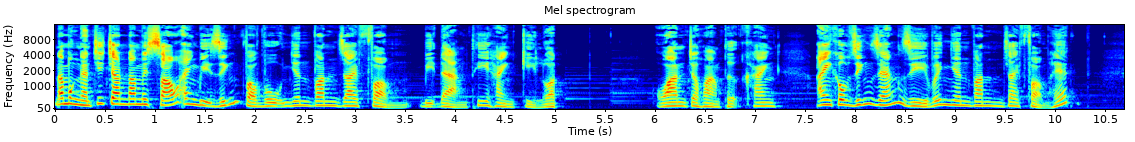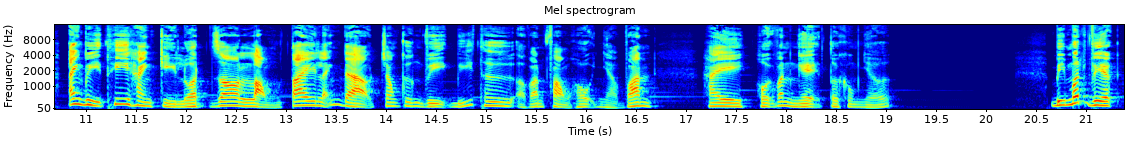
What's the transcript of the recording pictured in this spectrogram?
Năm 1956 anh bị dính vào vụ nhân văn giai phẩm bị đảng thi hành kỷ luật. Oan cho Hoàng thượng Khanh, anh không dính dáng gì với nhân văn giai phẩm hết. Anh bị thi hành kỷ luật do lỏng tay lãnh đạo trong cương vị bí thư ở văn phòng hội nhà văn hay hội văn nghệ tôi không nhớ. Bị mất việc,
